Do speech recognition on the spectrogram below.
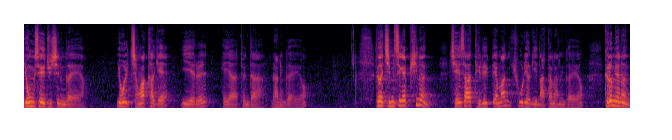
용서해 주시는 거예요. 이걸 정확하게 이해를 해야 된다라는 거예요. 그 짐승의 피는 제사 드릴 때만 효력이 나타나는 거예요. 그러면은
